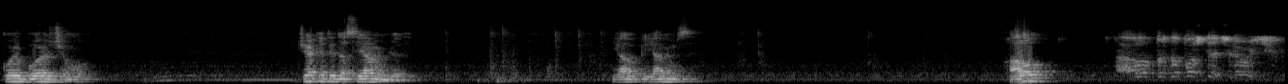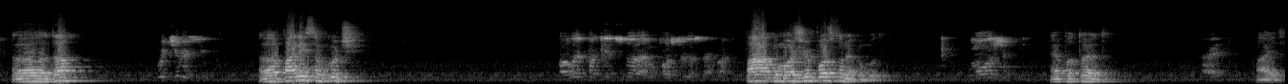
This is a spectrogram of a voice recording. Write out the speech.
koju boju ćemo? Čekajte da se javim ljudi. javim se. Halo? Halo, brzo pošte, Čirović. E, da. Kući li si? E, pa nisam kući. Pa ovaj paket što radim, pošto da sam, a? Pa ako možeš pošto nekom. Može. E pa to je to. Ajde. Ajde.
